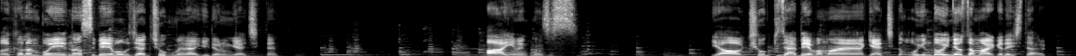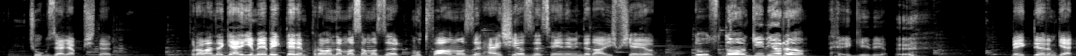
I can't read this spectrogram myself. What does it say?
Bakalım bu ev nasıl bir ev olacak çok merak ediyorum gerçekten. Aa yemek masası. Ya çok güzel bir ev ama ha. Gerçekten oyunda oynuyoruz ama arkadaşlar. Çok güzel yapmışlar. Provanda gel yemeğe beklerim. Provanda masam hazır. Mutfağım hazır. Her şey hazır. Senin evinde daha hiçbir şey yok. Dostum geliyorum. Geliyor. Bekliyorum gel.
